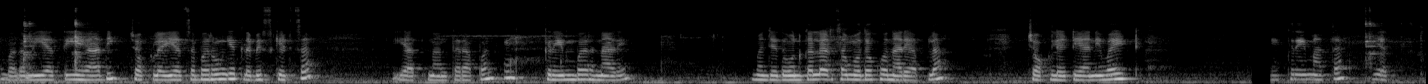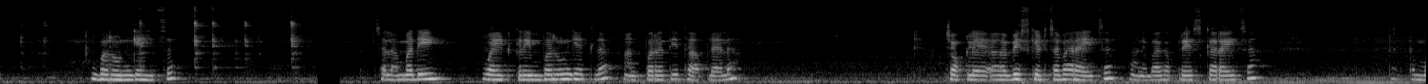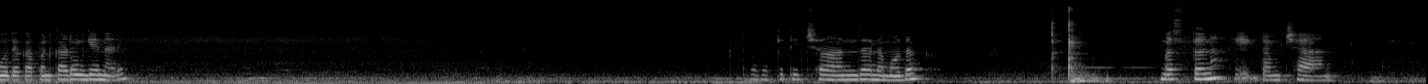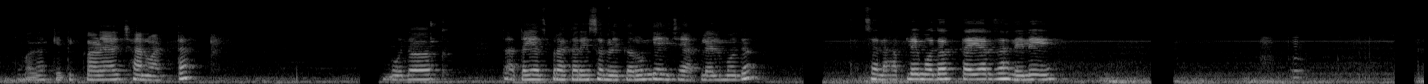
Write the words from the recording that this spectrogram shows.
बघा मी यात हे आधी चॉकलेट याचं भरून घेतलं बिस्किटचं यात नंतर आपण क्रीम भरणार आहे. म्हणजे दोन कलरचा मोदक होणार आहे आपला चॉकलेटी आणि व्हाईट हे क्रीम आता यात भरून घ्यायचं. चला मध्ये व्हाईट क्रीम भरून घेतलं आणि परत इथं आपल्याला चॉकले बिस्किटचं भरायचं आणि बघा प्रेस करायचं. तर मोदक आपण काढून घेणार आहे. बघा किती छान झाला मोदक. मस्त ना? एकदम छान. बघा किती कळ्या छान वाटतात. मोदक. तर आता याच प्रकारे सगळे करून घ्यायचे आपल्याला मोदक. चला आपले मोदक तयार झालेले.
